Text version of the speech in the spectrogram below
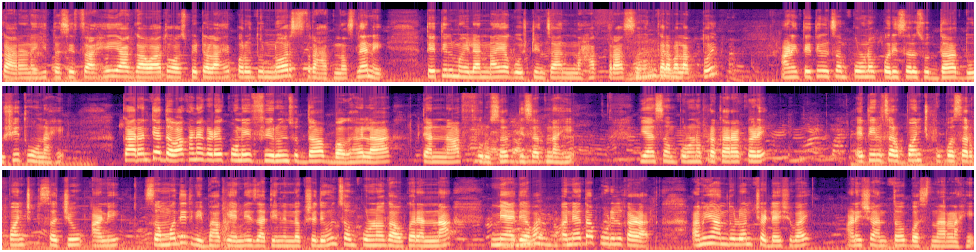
कारणही तसेच आहे या गावात हॉस्पिटल आहे परंतु नर्स राहत नसल्याने तेथील महिलांना या गोष्टींचा नाहक त्रास सहन करावा लागतोय आणि तेथील संपूर्ण परिसरसुद्धा दूषित होऊन आहे. कारण त्या दवाखान्याकडे कोणी फिरूनसुद्धा बघायला त्यांना फुरसत दिसत नाही. या संपूर्ण प्रकाराकडे येथील सरपंच उपसरपंच सचिव आणि संबंधित विभाग यांनी जातीने लक्ष देऊन संपूर्ण गावकऱ्यांना न्याय द्यावा. अन्यथा पुढील काळात आम्ही आंदोलन छड्याशिवाय आणि शांत बसणार नाही.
